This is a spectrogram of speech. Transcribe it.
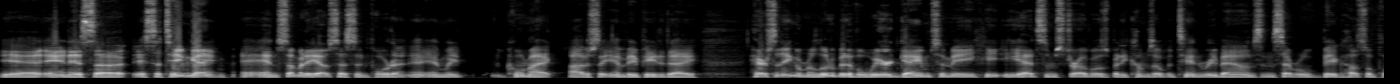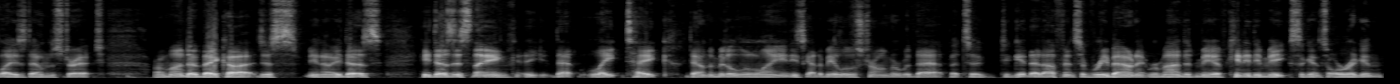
Yeah, and it's a it's a team game, and somebody else that's important. And we Cormac obviously MVP today. Harrison Ingram, a little bit of a weird game to me. He he had some struggles, but he comes up with ten rebounds and several big hustle plays down the stretch. Armando Bacot just you know he does he does his thing. That late take down the middle of the lane, he's got to be a little stronger with that. But to to get that offensive rebound, it reminded me of Kennedy Meeks against Oregon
